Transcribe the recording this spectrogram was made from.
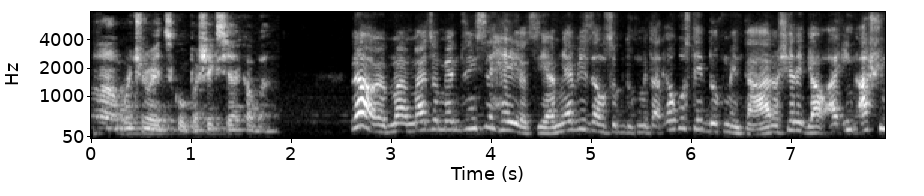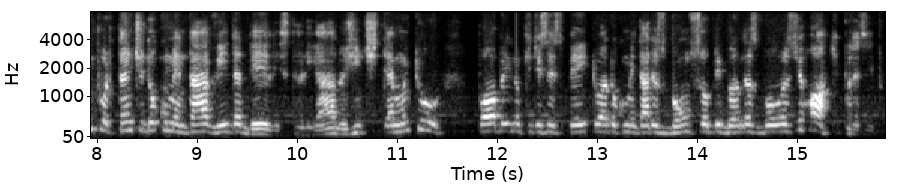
Ah, continuei, desculpa, achei que você ia acabar. Não, eu mais ou menos encerrei assim, a minha visão sobre o documentário. Eu gostei do documentário, achei legal. Acho importante documentar a vida deles, tá ligado? A gente é muito pobre no que diz respeito a documentários bons sobre bandas boas de rock, por exemplo.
